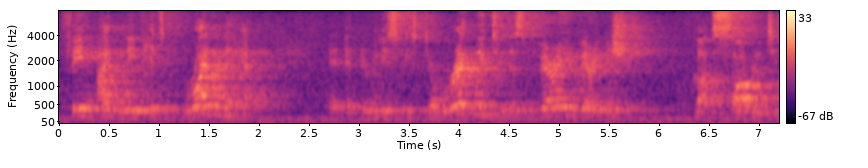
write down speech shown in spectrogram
faith, I believe, hits right on the head. It, it really speaks directly to this very, very issue of God's sovereignty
